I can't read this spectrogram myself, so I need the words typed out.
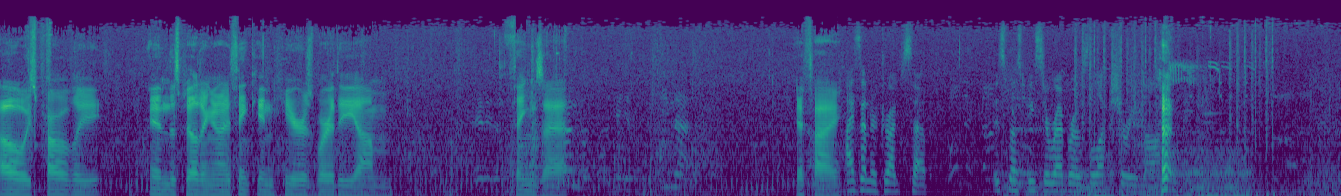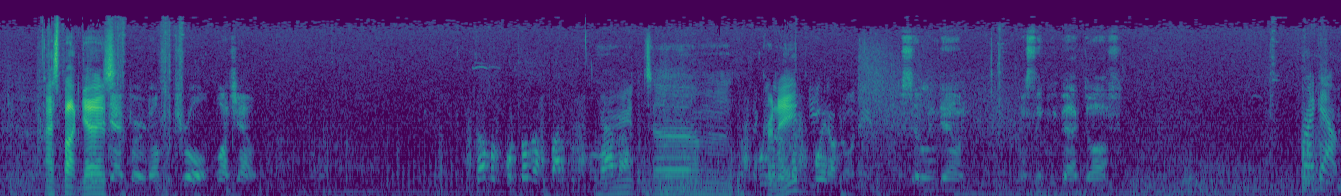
Oh, he's probably in this building, and I think in here is where the um thing's at. If I Eyes on a drug sub. This must be Cerebro's luxury Huh. model. nice spot, guys. That bird on patrol. Watch out. Estamos por todas partes sin nada. Alright, um, grenade. Settling down. Must think we backed off. Frag out.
